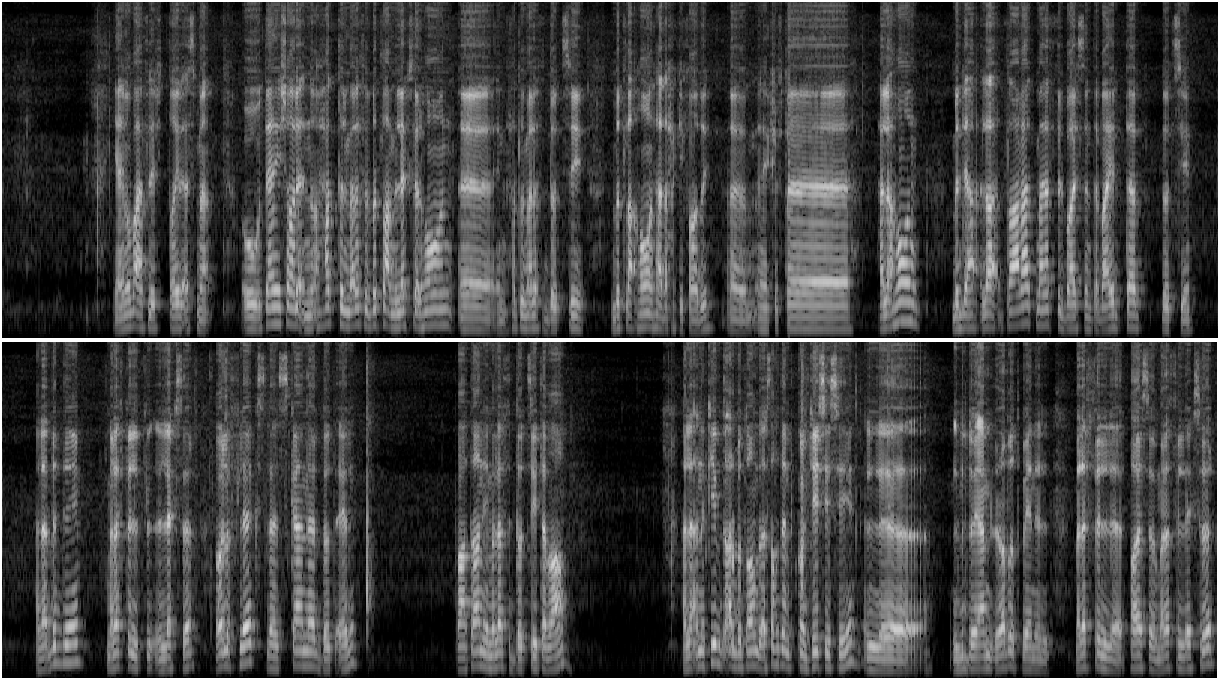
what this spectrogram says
يعني ما بعرف ليش تغيير الاسماء وثاني شغلة إنه أحط الملف اللي بيطلع من ال lexer هون آه أحط الملف ال dot c. بيطلع هون هذا حكي فاضي. هيك شفته آه هلأ هون بدي لا طلعت ملف ال Bison تبعي tab dot c هلأ بدي ملف ال lexer بقول له flex لل scanner dot l فاعطاني ملف ال dot c تبعه. هلأ أنا كيف بدي اربطهم بدي أستخدم تكون GCC اللي بده يعمل ربط بين الملف ال Bison وملف ال lexer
